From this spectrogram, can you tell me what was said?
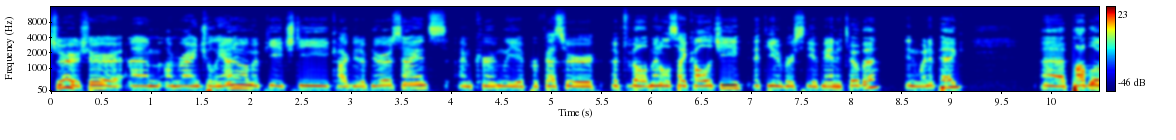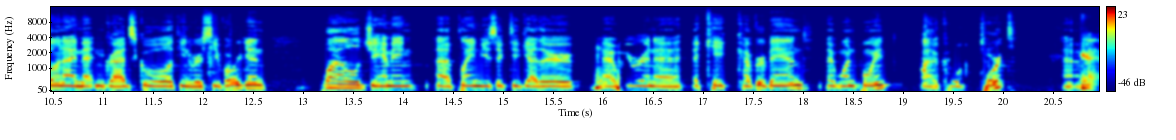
Sure, sure. Um, I'm Ryan Giuliano. I'm a PhD cognitive neuroscience. I'm currently a professor of developmental psychology at the University of Manitoba in Winnipeg. Uh, Pablo and I met in grad school at the University of Oregon while jamming, uh, playing music together. Uh, we were in a, a, cake cover band at one point uh, called Tort. Um, yeah,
